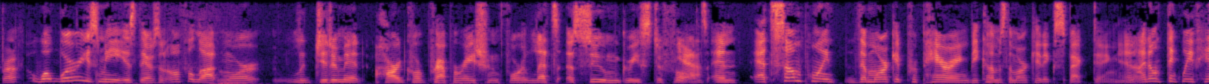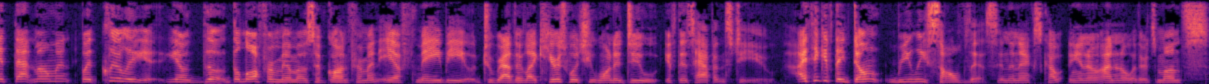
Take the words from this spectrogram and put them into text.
Brooke? What worries me is there's an awful lot more legitimate, hardcore preparation for let's assume Greece defaults. Yeah. And at some point, the market preparing becomes the market expecting. And I don't think we've hit that moment. But clearly, you know, the, the law firm memos have gone from an if, maybe, to rather like, here's what you want to do if this happens to you. I think if they don't really solve this in the next couple, you know, I don't know whether it's months,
